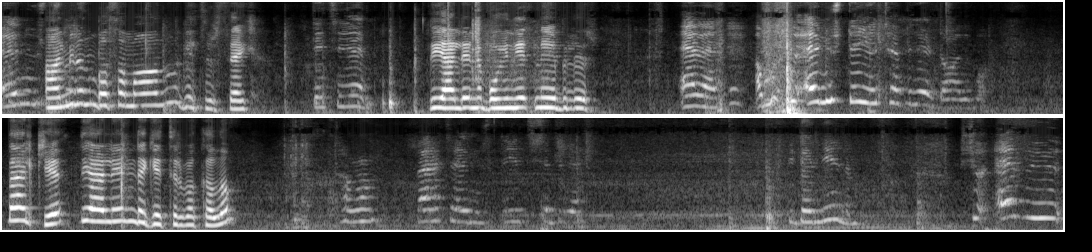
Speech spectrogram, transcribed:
En üst Almira'nın basamağını mı getirsek? getirin. Diğerlerine boyun yetmeyebilir. Evet. Ama şu en üstte yetebilir galiba. Belki. Diğerlerini de getir bakalım. Tamam. Belki en üstte yetişebilir. Deneyelim. Şu en büyük...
